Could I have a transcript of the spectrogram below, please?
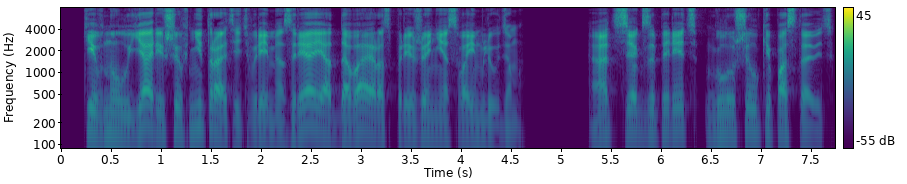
— кивнул я, решив не тратить время зря и отдавая распоряжение своим людям. «Отсек запереть, глушилки поставить,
